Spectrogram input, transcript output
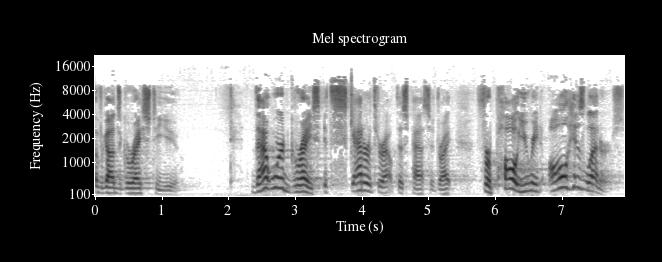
of God's grace to you. That word grace, it's scattered throughout this passage, right? For Paul, you read all his letters.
